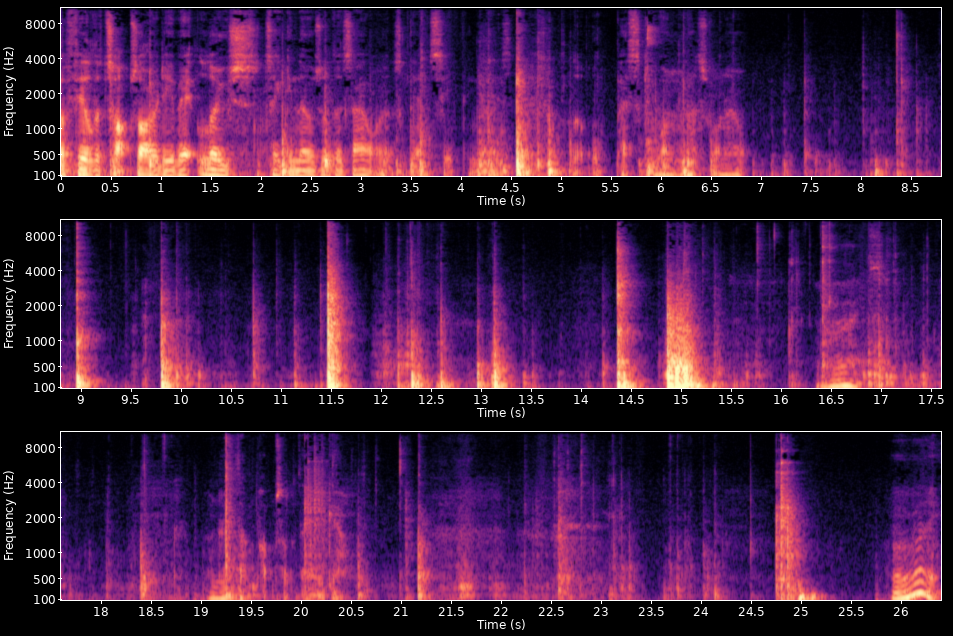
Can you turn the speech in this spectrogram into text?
So I feel the top's already a bit loose, taking those others out. Let's get see if we can get this little pesky one, last one out. Alright. wonder if that pops up. There we go. Alright.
